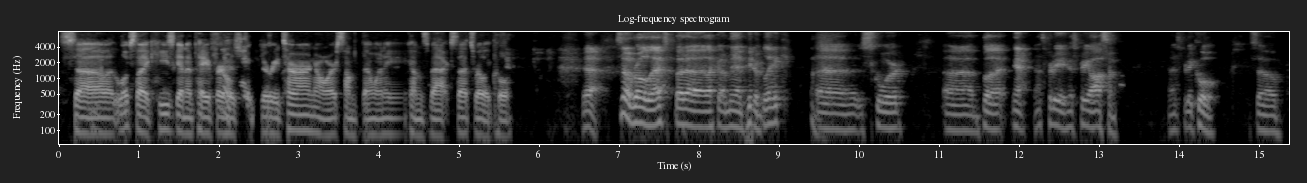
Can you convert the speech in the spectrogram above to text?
So it looks like he's going to pay for his trip to return or something when he comes back. So that's really cool. Yeah, it's no Rolex, but uh, like our man Peter Blake uh, scored. Uh, but yeah, that's pretty. That's pretty awesome. That's pretty cool. So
